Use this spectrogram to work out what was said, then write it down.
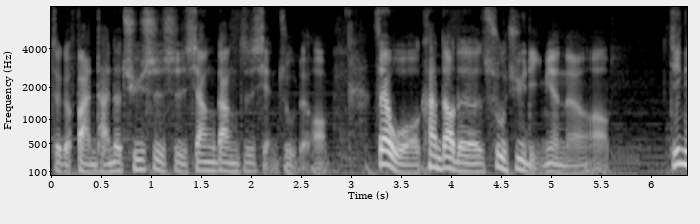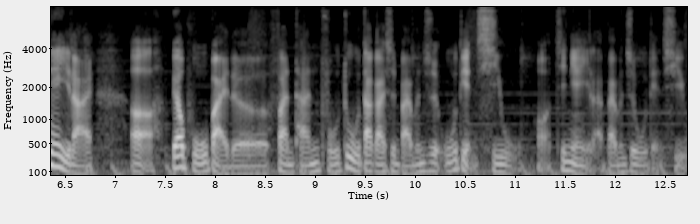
这个反弹的趋势是相当之显著的哦。在我看到的数据里面呢，哦，今年以来。呃，标普五百的反弹幅度大概是百分之五点七五哦，今年以来百分之五点七五，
